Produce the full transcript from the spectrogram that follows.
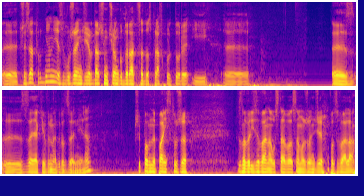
E, czy zatrudniony jest w urzędzie w dalszym ciągu doradca do spraw kultury i e, e, za jakie wynagrodzenie? Przypomnę Państwu, że znowelizowana ustawa o samorządzie pozwala,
